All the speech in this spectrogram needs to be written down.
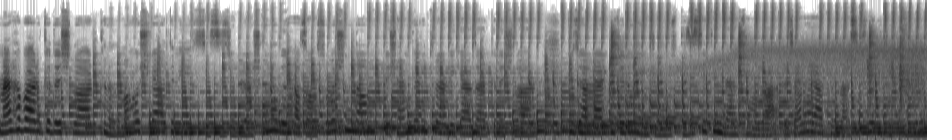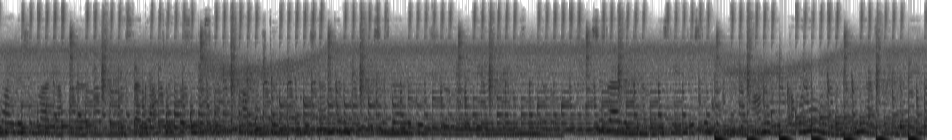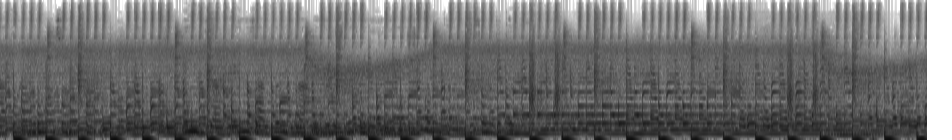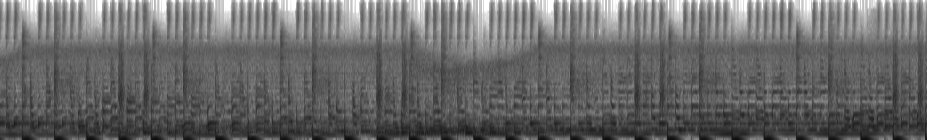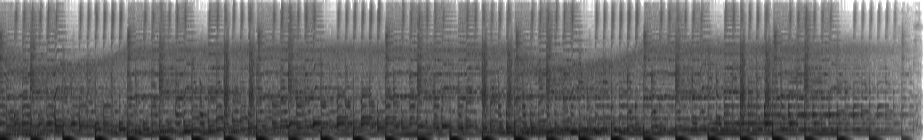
Merhaba arkadaşlar, kanalıma hoş geldiniz. Sessizce bir aşk kanalı Hazal Subaşı'ndan muhteşem görüntülerle geldi arkadaşlar. Güzeller güzel oyuncumuz dizi setinden sonra özel hayatında sizler için ilgili paylaşımlar yaptı. Instagram sayfasında paylaştığı muhteşem görüntüleri sizlerle bölüşüyorum ve beğenip beğenip Sizler de kanalımı izleyip destek olmayı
